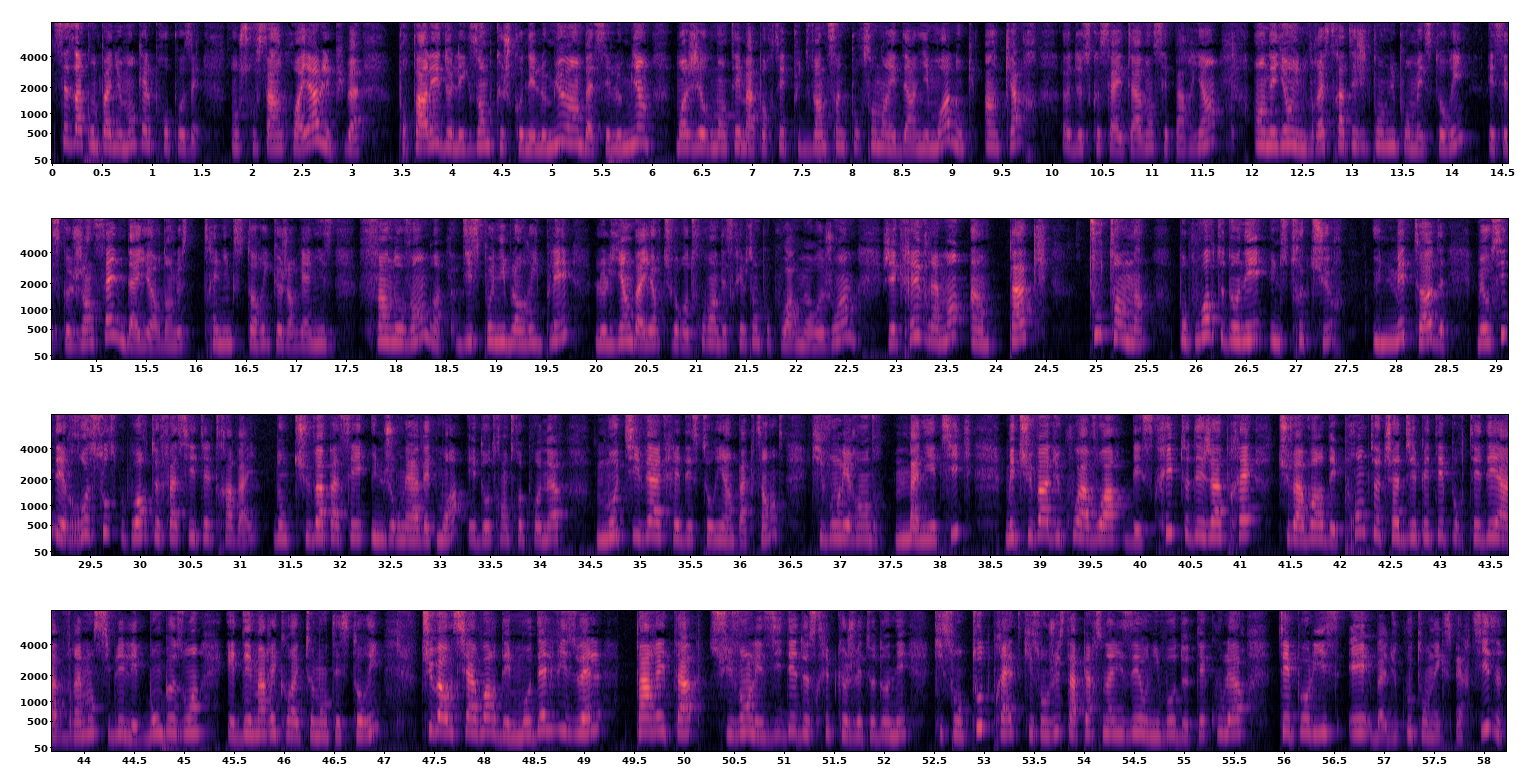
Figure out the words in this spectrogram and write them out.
ces accompagnements qu'elle proposait. Donc je trouve ça incroyable. Et puis bah, pour parler de l'exemple que je connais le mieux, hein, bah, c'est le mien. Moi j'ai augmenté ma portée de plus de 25% dans les derniers mois, donc un quart euh, de ce que ça a été avant, c'est pas rien, en ayant une vraie stratégie de contenu pour mes stories. Et c'est ce que j'enseigne d'ailleurs dans le training story que j'organise fin novembre, disponible en replay. Le lien d'ailleurs tu le retrouves en description pour pouvoir me rejoindre. J'ai créé vraiment un pack tout en un pour pouvoir te donner une structure une méthode, mais aussi des ressources pour pouvoir te faciliter le travail. Donc tu vas passer une journée avec moi et d'autres entrepreneurs motivés à créer des stories impactantes qui vont les rendre magnétiques, mais tu vas du coup avoir des scripts déjà prêts, tu vas avoir des prompts chat GPT pour t'aider à vraiment cibler les bons besoins et démarrer correctement tes stories. Tu vas aussi avoir des modèles visuels par étape, suivant les idées de script que je vais te donner, qui sont toutes prêtes, qui sont juste à personnaliser au niveau de tes couleurs, tes polices et bah, du coup ton expertise.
